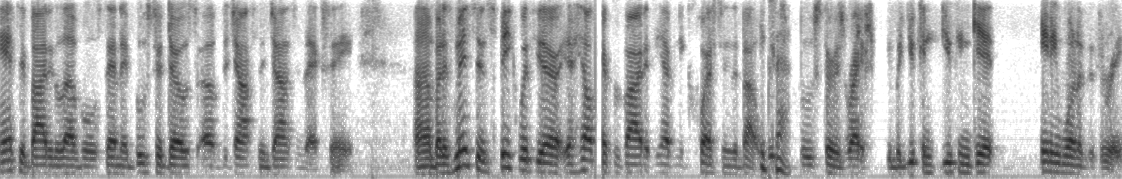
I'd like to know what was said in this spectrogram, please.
antibody levels than a booster dose of the Johnson Johnson vaccine. Uh, but as mentioned, speak with your, your healthcare provider if you have any questions about exactly. which booster is right for you. But you can you can get any one of the three.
